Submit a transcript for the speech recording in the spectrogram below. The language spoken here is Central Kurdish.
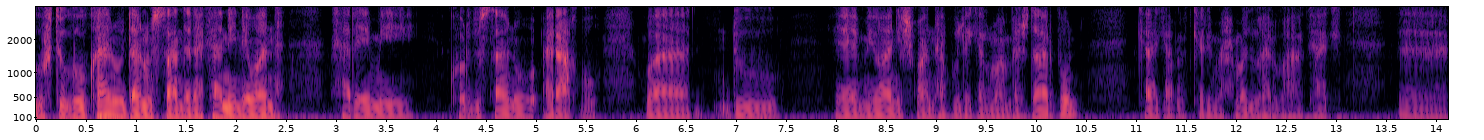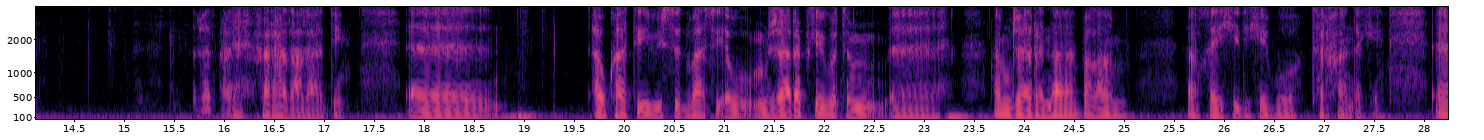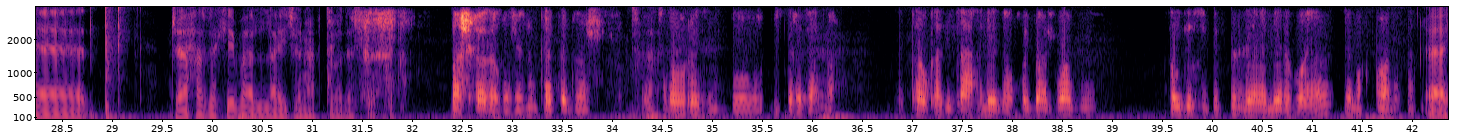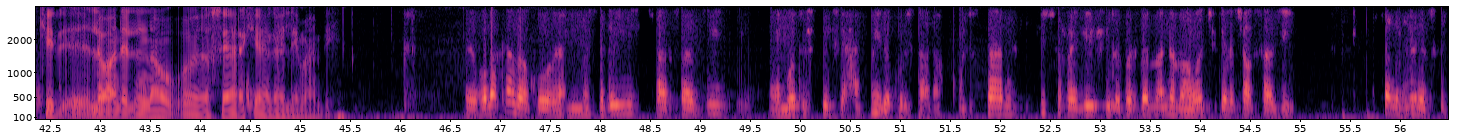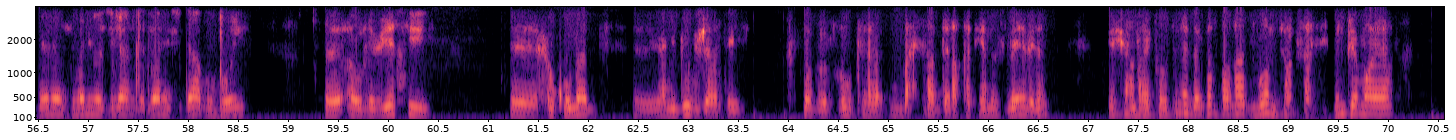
گفتوگۆکان و دانوستاندنەکانی نێوان هەرێمی کوردستان و عێراق بوو و دوو میوانیشمان هەبوو لەگەڵمان بەشدار بوون کاگابن کەری مححمد و هەروەها کاک فەرهاد علادین ئەو کاتی ویستت باسی ئەو مژارە بکەی گوتم ئەم جارە نا بەڵام ئەلقەیەکی دیکەی بۆ تەرخان دەکەین جا حەزەکەی با لای جەنابتەوە دەست بکە باش کاکە بەجێنم کاکە باش خدا و ڕێزم بۆ بیسەرەکانمان تاو کاتی تا هەلێ لە خۆی باش وا بوو ئەو دەستی پێ کرد لێرە بۆیە ئێمە قسمانەکە ئاکید لەوانێ لە ناو سیارەکی ئاگای لێمان بی وڵەکان کۆ یعنی مەسلەی چاکسازی بۆ تشتێکی حتمی لە کوردستانە کوردستان هیچ ڕێگەیشی لە بەردەمە نەماوە جگە لە چاکسازی لە سکرتێرە ژوەنی وەزیران دەدوانیشدا بوو بۆی ئەولویەتی حکوومەت ینی دوو بژاردەی بوو کە بەحساب دەرەقەت ئێمەز لێبێن یشان ڕێککەوتنە دەگەڵ بەغا دووەم چاپسازی من پێم وایە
